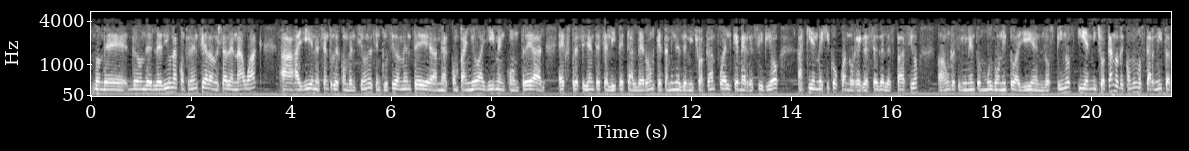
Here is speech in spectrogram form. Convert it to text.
donde, donde le di una conferencia a la Universidad de Nahuac, allí en el centro de convenciones, inclusivamente me acompañó allí, me encontré al expresidente Felipe Calderón, que también es de Michoacán, fue el que me recibió aquí en México cuando regresé del espacio, a un recibimiento muy bonito allí en Los Pinos y en Michoacán donde comimos carnitas,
